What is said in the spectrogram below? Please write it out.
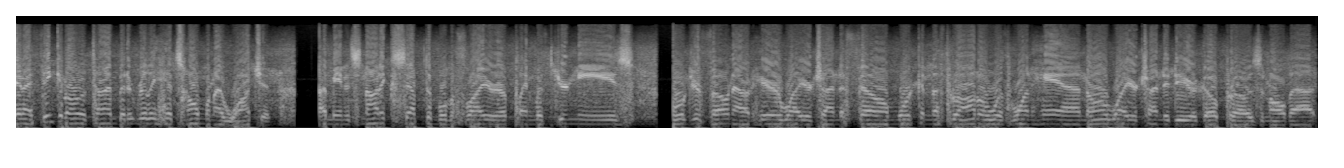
and I think it all the time, but it really hits home when I watch it. I mean, it's not acceptable to fly your airplane with your knees, hold your phone out here while you're trying to film, working the throttle with one hand, all while you're trying to do your GoPros and all that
